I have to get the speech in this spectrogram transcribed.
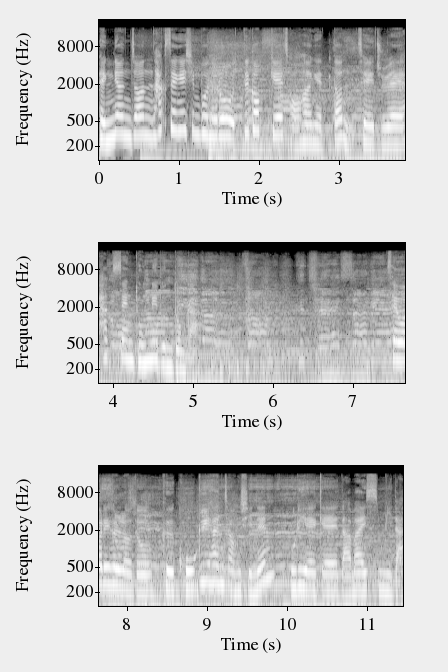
100년 전 학생의 신분으로 뜨겁게 저항했던 제주의 학생 독립운동가. 세월이 흘러도 그 고귀한 정신은 우리에게 남아 있습니다.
